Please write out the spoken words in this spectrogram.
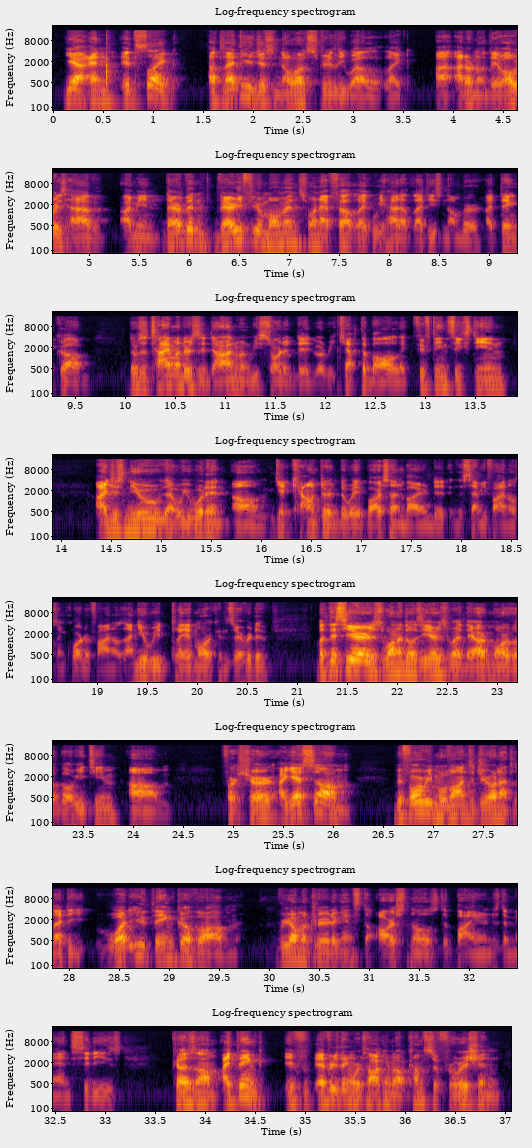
yeah, and it's like Atleti just know us really well. Like I, I don't know, they always have. I mean, there have been very few moments when I felt like we had Atleti's number. I think um, there was a time under Zidane when we sort of did where we kept the ball like 15, 16. I just knew that we wouldn't um, get countered the way Barca and Bayern did in the semifinals and quarterfinals. I knew we'd play more conservative. But this year is one of those years where they are more of a bogey team, um, for sure. I guess um, before we move on to Girona Atleti, what do you think of um, Real Madrid against the Arsenals, the Bayerns, the Man Cities? Because um, I think if everything we're talking about comes to fruition,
